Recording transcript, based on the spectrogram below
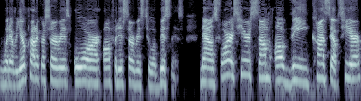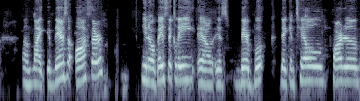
whatever your product or service, or offer this service to a business. Now, as far as here's some of the concepts here, um, like if there's an author, you know, basically it's their book they can tell part of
